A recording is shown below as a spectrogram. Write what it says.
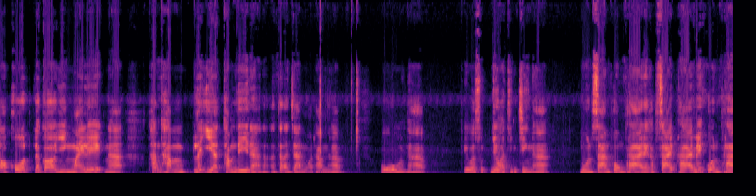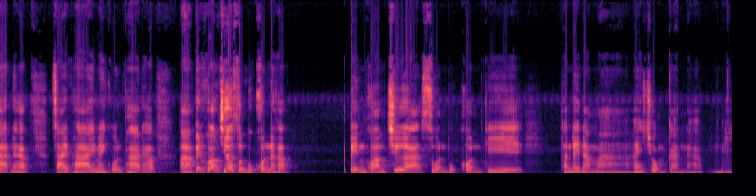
ต่อโค้ดแล้วก็ยิงหมายเลขนะฮะท่านทำละเอียดทำดีนะท่านท่านอาจารย์หมอทำนะครับโอ้นะครับ ถือว่าสุดยอดจริง ๆ นะฮะมวลสารผงพรายนะครับ สายพรายไม่ควรพลาดนะครับ สายพรายไม่ควรพลาดนะครับอ่าเป็นความเชื่อส่วนบุคคลนะครับ เป็นความเชื่อส่วนบุคคลที่ ท่านได้นำมาให้ชมกันนะครับนี่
